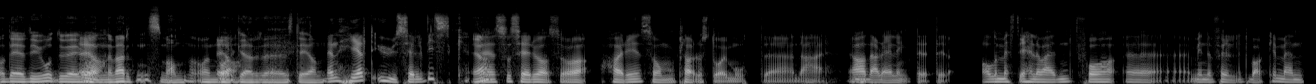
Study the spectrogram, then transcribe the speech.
og det er du jo, du er jo Ja. en verdensmann og en borger, ja. Stian. Men helt uselvisk Ja. eh, så ser du altså Harry som klarer å stå imot eh, det her. Ja, Mm. det er det jeg lengter etter. Aller mest i hele verden, få uh, mine foreldre tilbake, men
